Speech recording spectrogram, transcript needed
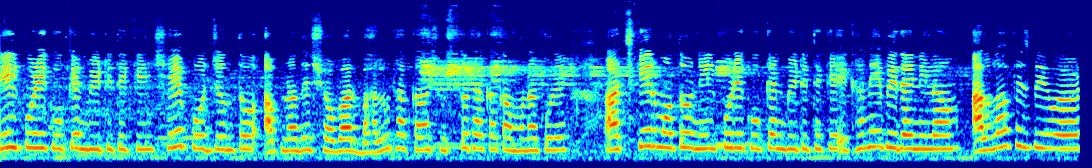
নীলপুরি কুক অ্যান্ড বিউটি থেকে। সে পর্যন্ত আপনাদের সবার ভালো থাকা, সুস্থ থাকা কামনা করে আজকের মতো নীলপুরি কুক অ্যান্ড বিউটি থেকে এখানেই বিদায় নিলাম। আল্লাহ হাফিজ ভিউয়ার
